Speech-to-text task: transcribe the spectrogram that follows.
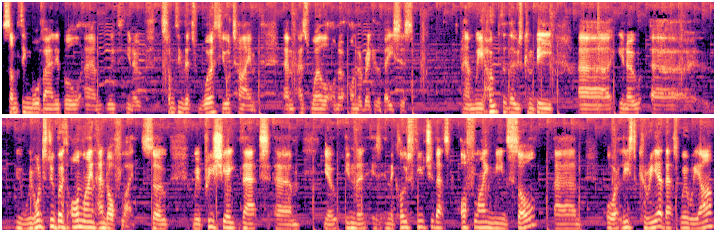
something more valuable um, with, you know, something that's worth your time um, as well on a, on a regular basis. And we hope that those can be, uh, you know, uh, we want to do both online and offline. So we appreciate that. Um, you know, in the in the close future, that's offline means Seoul, um, or at least Korea. That's where we are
